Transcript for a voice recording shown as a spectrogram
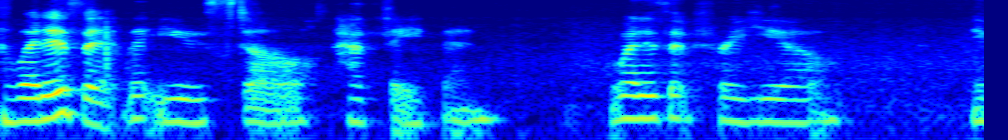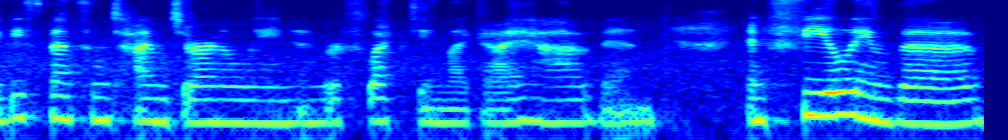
what is it that you still have faith in what is it for you maybe spend some time journaling and reflecting like i have and and feeling the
